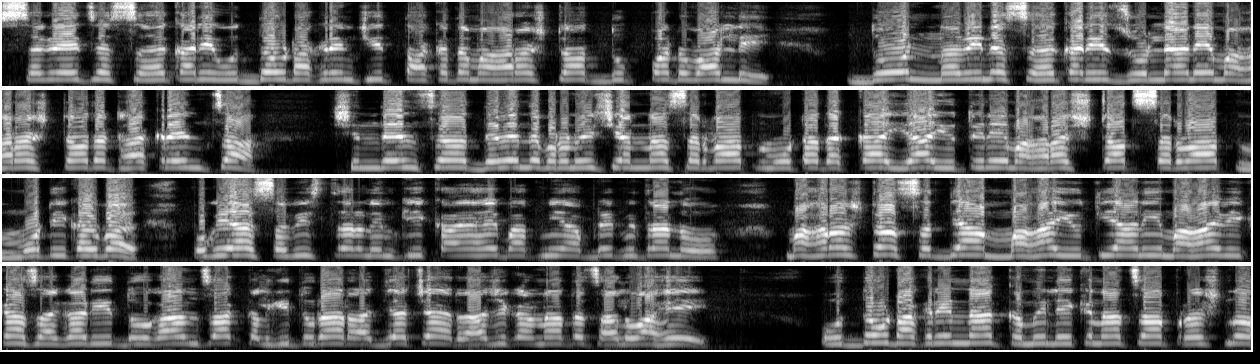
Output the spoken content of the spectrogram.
सगळेच सहकारी उद्धव ठाकरेंची ताकद महाराष्ट्रात दुप्पट वाढली. दोन नवीन सहकारी जोडल्याने महाराष्ट्रात ठाकरेंचा शिंदेसह देवेंद्र फडणवीस यांना सर्वात मोठा धक्का या युतीने महाराष्ट्रात सर्वात मोठी कळबळ बघूया सविस्तर नेमकी काय आहे बातमी अपडेट मित्रांनो. महाराष्ट्रात सध्या महायुती आणि महाविकास आघाडी दोघांचा कलगीतुरा राज्याच्या राजकारणात चालू आहे. उद्धव ठाकरेंना कमी लेखनाचा प्रश्न.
